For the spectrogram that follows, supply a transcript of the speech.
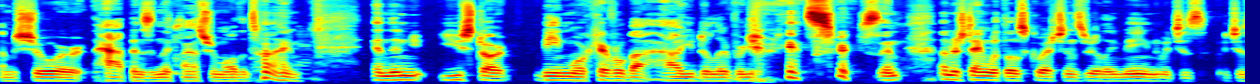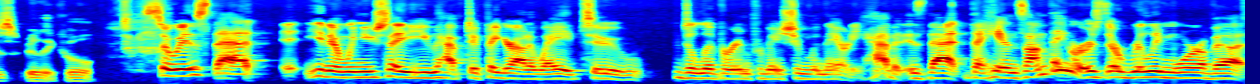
I'm sure happens in the classroom all the time. Yeah. And then you start being more careful about how you deliver your answers and understand what those questions really mean, which is which is really cool. So is that eh, you know when you say you have to figure out a way to deliver information when they already have it. Is that the hands-on thing, or is there really more of a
